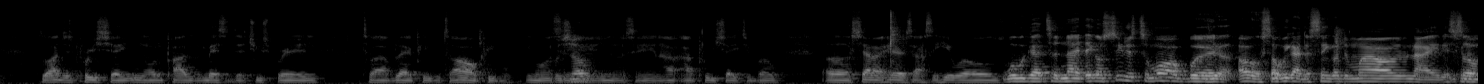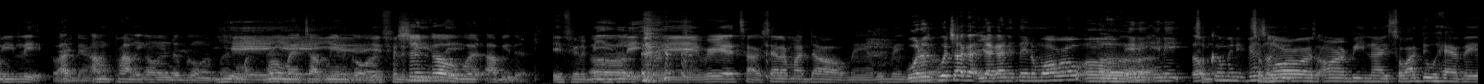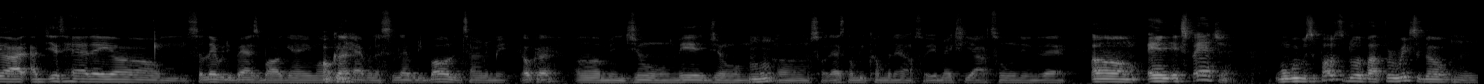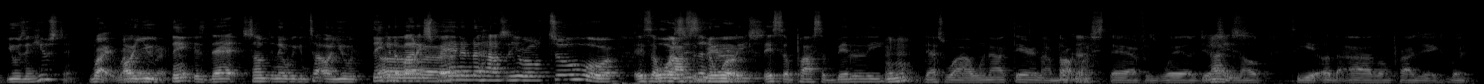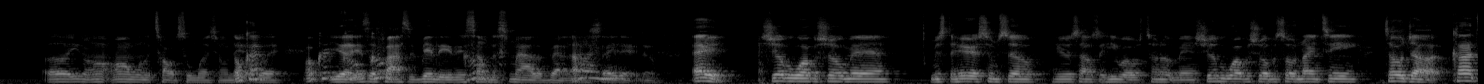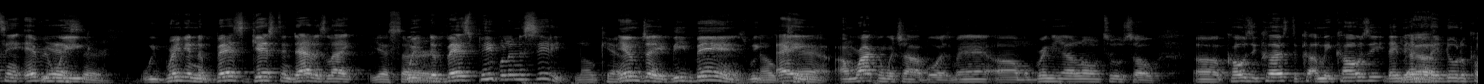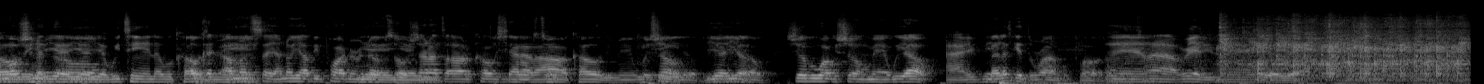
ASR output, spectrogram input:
So I just appreciate, you know, the positive message that you spreading to our black people, to all people. You know what I'm For saying? sure. You know what I'm saying? I, I appreciate you, bro. Uh, shout out Harris House of Heroes. What we got tonight? They gonna see this tomorrow, but Yeah. Oh, so we got the single tomorrow tonight. It's So, gonna be lit right I, now. I'm probably gonna end up going. But Yeah, my roommate talked me into going. it's Shouldn't be go, lit. but I'll be there. It's gonna be Uh, lit, man. Real talk. Shout out my dog, man. We've been What you know, what y'all got? Y'all got anything tomorrow? Um, Uh, any any upcoming events? Or Tomorrow is R and B night, so I do have a. Uh, I just had a um, celebrity basketball game. I'm Okay. be having a celebrity bowling tournament Okay. um, in June, mid June. Mhm. Um, so that's gonna be coming out. So you make sure y'all tune into that. Um, and expansion. When we were supposed to do it about three weeks ago, you was in Houston. Right, right. Are right, you right. think is that something that we can talk? Are you thinking about Uh, expanding the House of Heroes too, or It's a or is this in the possibility. works? It's a possibility. Mhm. That's why I went out there and I brought Okay. my staff as well, just Nice. you know, to get other eyes on projects. But uh, you know, I don't want to talk too much on that. Okay. But Okay. yeah, cool, it's a possibility and it's Cool. something to smile about. I'll Alright, say man. that though. Hey, Shelby Walker Show, man. Mr. Harris himself, Harris House of Heroes, turn up, man. Shelby Walker Show, episode 19. Told y'all, content every yes, week. Sir. We bringing the best guests in Dallas, like yes, sir. With the best people in the city. No cap. MJ, B Benz. We, no hey, cap. I'm rocking with y'all boys, man. Um, I'm bringing y'all along too. So, uh, Cozy Cuts, the, I mean Cozy. They yeah. I know they do the promotion. Cozy, the, um, yeah, yeah. We teeing up with Cozy. Okay, man. I'm gonna say I know y'all be partnering yeah, up. So yeah, shout man. out to all the Cozy. Shout out to all Cozy, man. We for sure. Up. Yeah, yeah. Sugar Walker Show, man. We out. All right, man. man let's get the round of applause. Man, already, man. Hell yeah.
